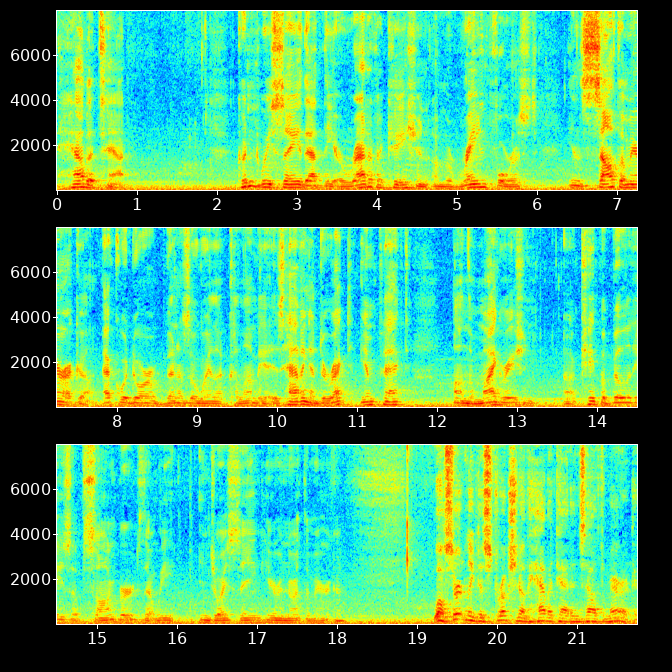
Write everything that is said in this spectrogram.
habitat, couldn't we say that the eradication of the rainforest in South America, Ecuador, Venezuela, Colombia, is having a direct impact on the migration uh, capabilities of songbirds that we enjoy seeing here in North America? Well, certainly destruction of habitat in South America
